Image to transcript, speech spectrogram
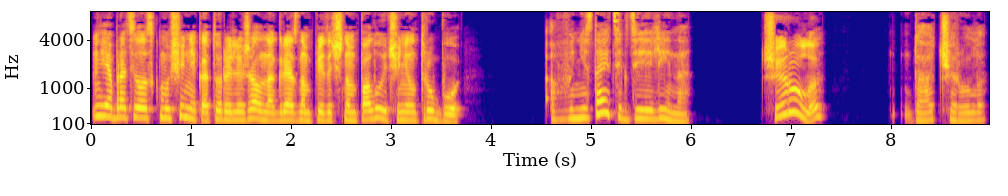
Я обратилась к мужчине, который лежал на грязном плиточном полу и чинил трубу. «Вы не знаете, где Лина?» «Чирула». «Да, Чирула».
